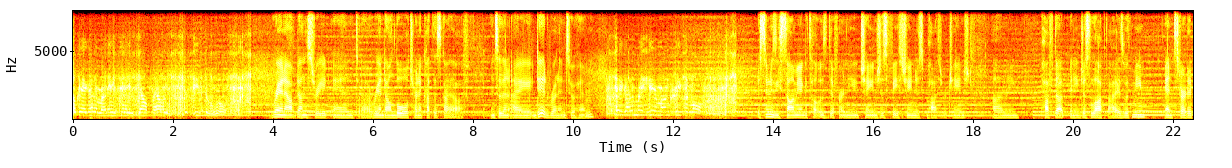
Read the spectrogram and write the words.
Okay, I got him running. He's going to be southbound, just east of Lowell. Ran out down the street and uh, ran down Lowell trying to cut this guy off. And so then I did run into him. Okay, I got him right here, Moncrief and Lowell. As soon as he saw me, I could tell it was different. He changed, his face changed, his posture changed. Um, and he puffed up and he just locked eyes with me and started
